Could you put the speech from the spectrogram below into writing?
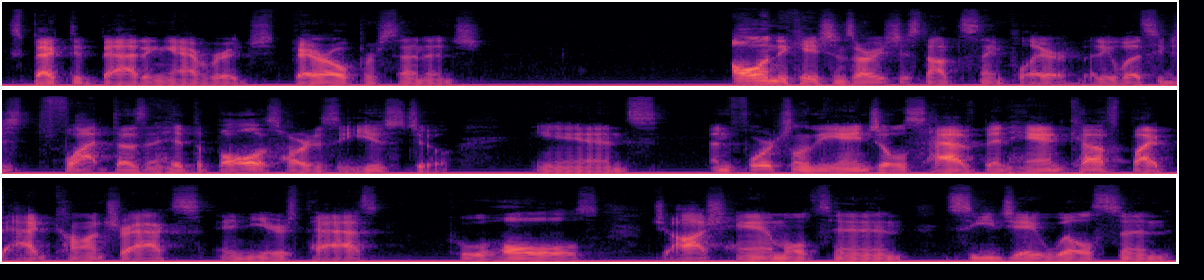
expected batting average, barrel percentage, all indications are he's just not the same player that he was. He just flat doesn't hit the ball as hard as he used to. And unfortunately, the Angels have been handcuffed by bad contracts in years past. Pujols, Josh Hamilton, C.J. Wilson.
